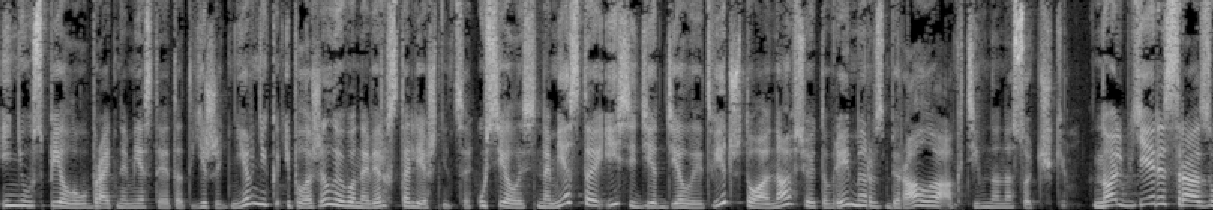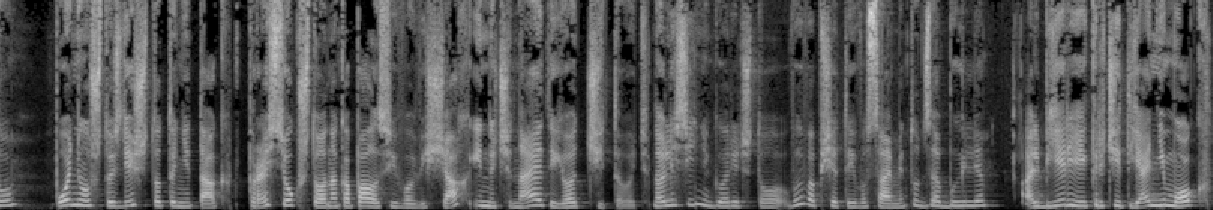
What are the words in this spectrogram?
и не успела убрать на место этот ежедневник и положила его наверх столешницы. Уселась на место и сидит, делает вид, что она все это время разбирала активно носочки. Но Альбьери сразу понял, что здесь что-то не так, просек, что она копалась в его вещах и начинает ее отчитывать. Но Алисини говорит, что вы вообще-то его сами тут забыли. Альбьери ей кричит, я не мог,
